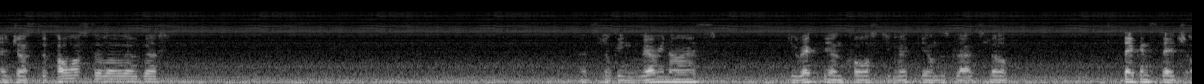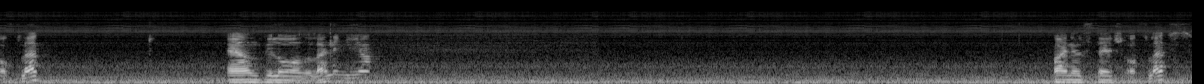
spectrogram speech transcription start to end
Adjust the power still a little bit. That's looking very nice. Directly on course, directly on the glide slope. Second stage of flap. And below the landing gear. Final stage of flaps.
